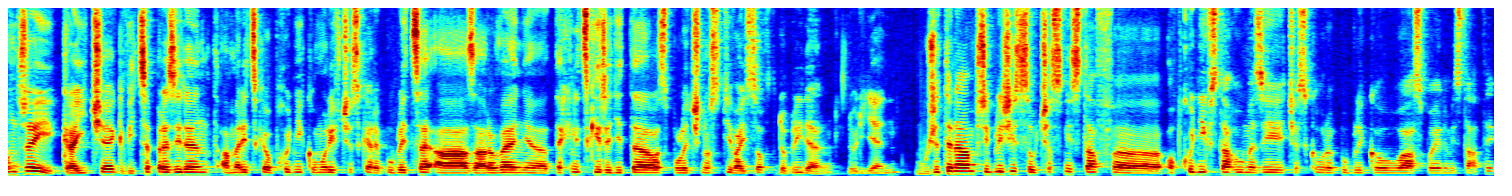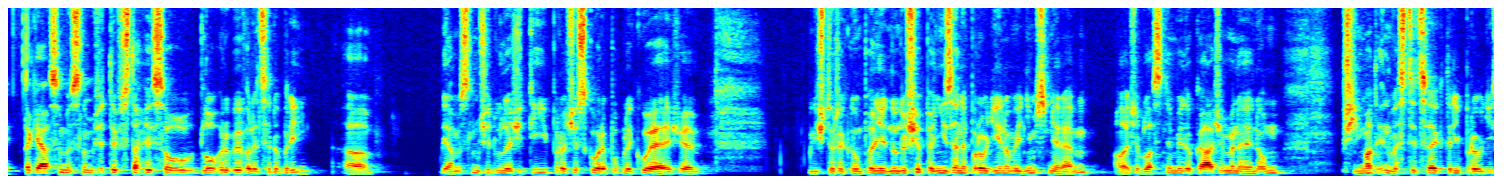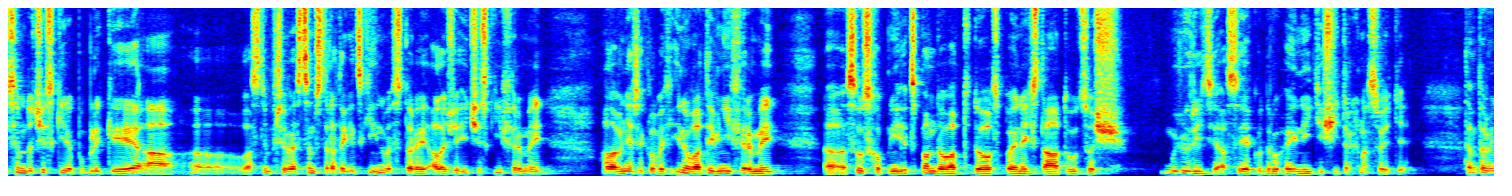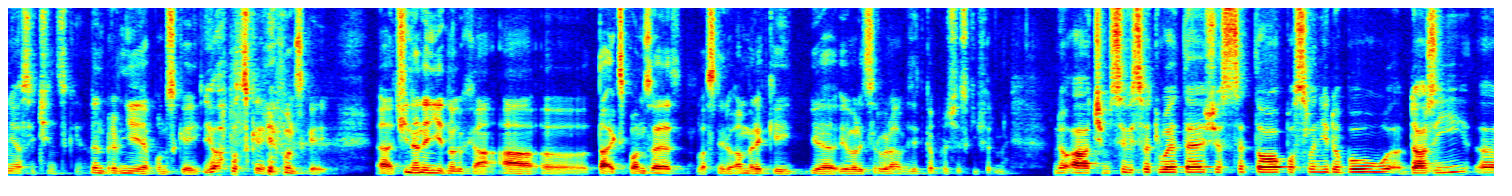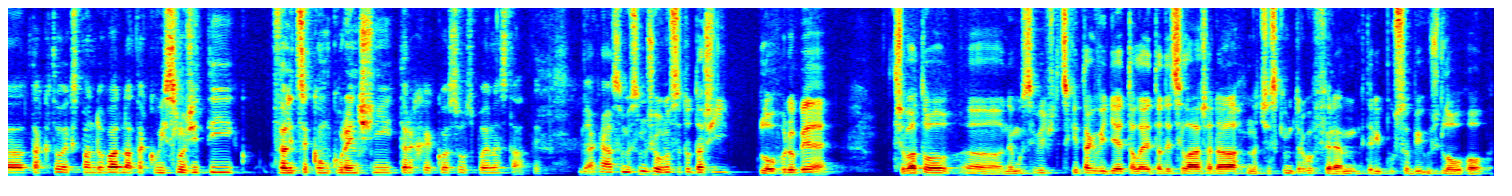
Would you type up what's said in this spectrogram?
Ondřej Krajíček, viceprezident Americké obchodní komory v České republice a zároveň technický ředitel společnosti Vajsoft. Dobrý den. Dobrý den. Můžete nám přiblížit současný stav eh, obchodních vztahů mezi Českou republikou a Spojenými státy? Tak já si myslím, že ty vztahy jsou dlouhodobě velice dobrý. Já myslím, že důležitý pro Českou republiku je, že když to řeknu úplně jednoduše, peníze neproudí jenom jedním směrem, ale že vlastně my dokážeme nejenom přijímat investice, které proudí sem do České republiky a vlastně přivést sem strategické investory, ale že i české firmy, hlavně řekl bych inovativní firmy, jsou schopní expandovat do Spojených států, což můžu říct je asi jako druhý nejtěžší trh na světě. Ten první je asi čínský. Ten první je japonský. Jo, japonský. Japonský. Čína není jednoduchá a uh, ta expanze vlastně do Ameriky je, je velice dobrá vizitka pro české firmy. No a čím si vysvětlujete, že se to poslední dobou daří uh, takto expandovat na takový složitý, velice konkurenční trh, jako jsou Spojené státy? Tak já si myslím, že ono se to daří dlouhodobě. Třeba to nemusí být vždycky tak vidět, ale je tady celá řada na českém trhu firm, který působí už dlouho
